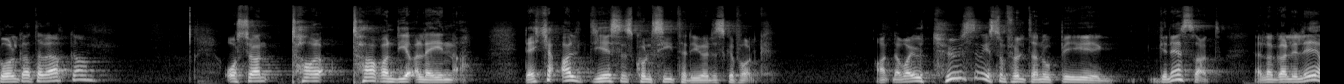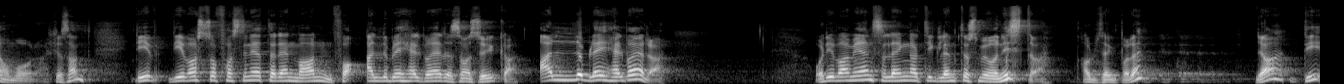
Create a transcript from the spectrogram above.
Golgata-verket. og så tar han de alene. Det er ikke alt Jesus kunne si til det jødiske folk. Det var jo tusenvis som fulgte han opp i Genesat, eller Galilea-området. ikke sant? De, de, var så fascinert av den mannen, for alle ble helbredet som var syke. Alle ble helbredet. Og de var med igjen så lenge at de glemte å smøre nister. Har du tenkt på det? Ja, de,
